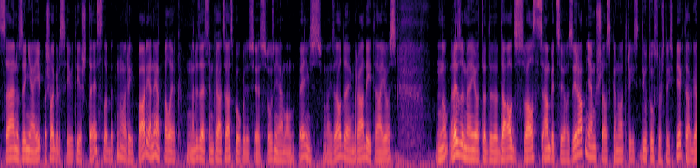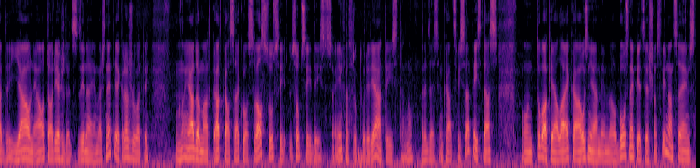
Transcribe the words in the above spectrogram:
cēnu ziņā īpaši agresīvi tieši Tesla, bet nu, arī pārējie neatpaliek. Nu, redzēsim, kāds atspoguļosies uzņēmumu peļņas vai zaudējumu rādītājos. Uh, Nu, rezumējot, tad daudzas valstis ambiciozi ir apņēmušās, ka no 3, 2035. gada jauni autori iekšzemes dzinējumi vairs netiek ražoti. Nu, jādomā, ka atkal sekos valsts subsīdijas, infrastruktūra ir jāattīsta. Nu, redzēsim, kā tas viss attīstās. Un tuvākajā laikā uzņēmumiem vēl būs nepieciešams finansējums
